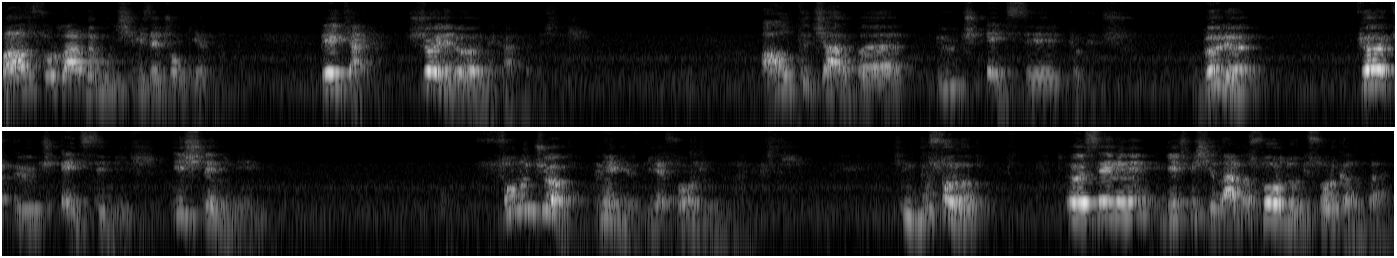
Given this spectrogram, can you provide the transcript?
Bazı sorularda bu işimize çok yarıyor. Pekala. Şöyle bir örnek arkadaşlar. 6 çarpı 3 eksi kök 3 bölü kök 3 eksi 1 işleminin sonucu nedir diye sorduğumda arkadaşlar. Şimdi bu soru ÖSYM'nin geçmiş yıllarda sorduğu bir soru kalıbı.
